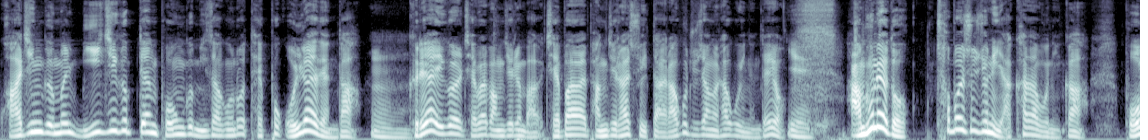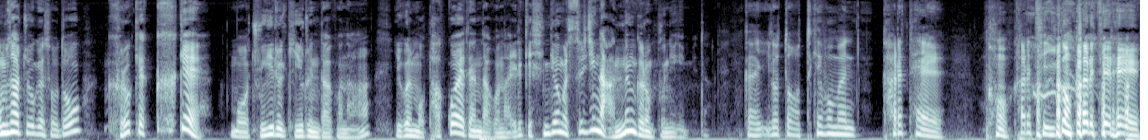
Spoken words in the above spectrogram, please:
과징금을 미지급된 보험금 이상으로 대폭 올려야 된다. 음. 그래야 이걸 재발 방지를 막- 재발 방지를 할 수 있다라고 주장을 하고 있는데요. 예. 아무래도 처벌 수준이 약하다 보니까 보험사 쪽에서도 그렇게 크게 뭐 주의를 기울인다거나 이걸 뭐 바꿔야 된다거나 이렇게 신경을 쓰지는 않는 그런 분위기입니다. 그러니까 이것도 어떻게 보면 카르텔 뭐 카르텔 이건 카르텔의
